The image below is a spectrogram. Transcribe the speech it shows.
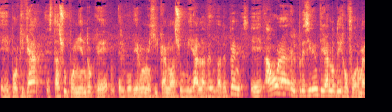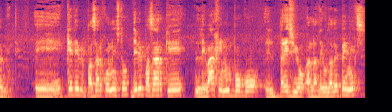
eh, porque ya está suponiendo que el gobierno mexicano asumirá la deuda de Pemex. Eh, ahora el presidente ya lo dijo formalmente. Eh, ¿Qué debe pasar con esto? Debe pasar que le bajen un poco el precio a la deuda de Pemex,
